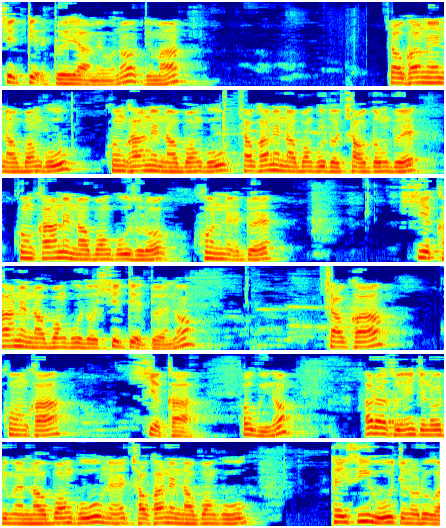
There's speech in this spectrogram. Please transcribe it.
8တက်အတွဲရမယ်ပေါ့နော်ဒီမှာ6ခါနဲ့နောက်ပေါင်း9ခွန်ခါနဲ့နောက်ပေါင်း9 6ခါနဲ့နောက်ပေါင်း9ဆို6 3တွဲခွန်ခါနဲ့နောက်ပေါင်း9ဆိုတော့ ခွန်နဲ့အတွဲ8ခါနဲ့နောက်ပေါင်း9ဆို8တက်အတွဲနော်6ခါခွန်ခါ8ခါဟုတ်ပြီနော်အဲ့ဒါဆိုရင်ကျွန်တော်ဒီမှာနောက်ပေါင်း9နဲ့6ခါနဲ့နောက်ပေါင်း9ထိပ်စီးကိုကျွန်တော်တို့က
